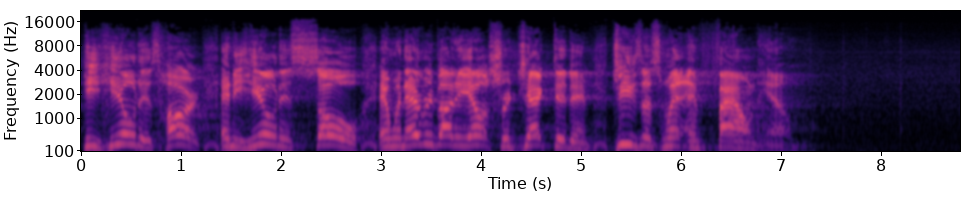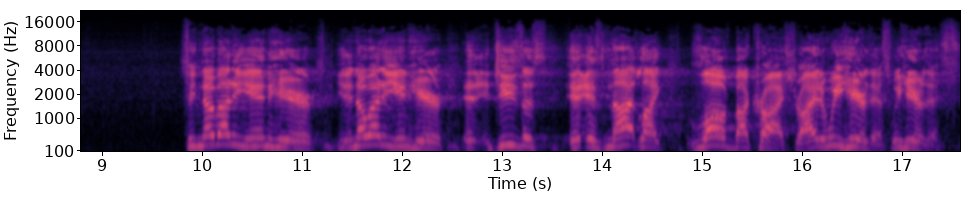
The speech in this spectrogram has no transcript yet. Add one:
he healed his heart and he healed his soul. And when everybody else rejected him, Jesus went and found him. See, nobody in here, nobody in here, eh, Jesus is not like loved by Christ, right? And we hear this, we hear this.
